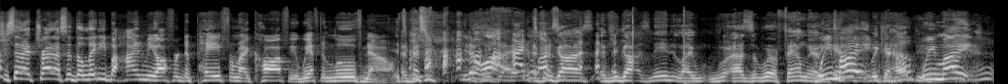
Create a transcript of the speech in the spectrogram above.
She said I tried. I said the lady behind me offered to pay for my coffee. We have to move now. you know why? If you guys, if you guys need it, like we're, as we're a family, we can- might. we can help you. We might. I was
